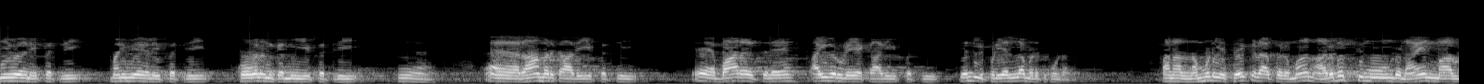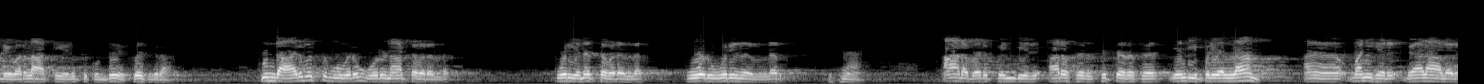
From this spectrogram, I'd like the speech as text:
ஜீவனை பற்றி மணிமேகலை பற்றி கோவலன் கண்ணியை பற்றி ராமர் காதையை பற்றி பாரதத்திலே ஐவருடைய காதையை பற்றி என்று இப்படி எல்லாம் எடுத்துக்கொண்டார் ஆனால் நம்முடைய சேக்கடா பெருமான் அறுபத்தி மூன்று நாயன்மாருடைய வரலாற்றை எடுத்துக்கொண்டு பேசுகிறார். இந்த அறுபத்தி மூவரும் ஒரு நாட்டவர் அல்ல ஒரு இனத்தவர் அல்ல ஒரு ஊரினர் அல்லர். ஆடவர் பெண்டிர் அரசர் சிற்றரசர் என்று இப்படியெல்லாம் வணிகர் வேளாளர்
